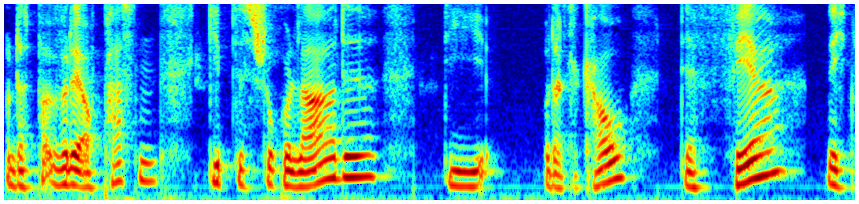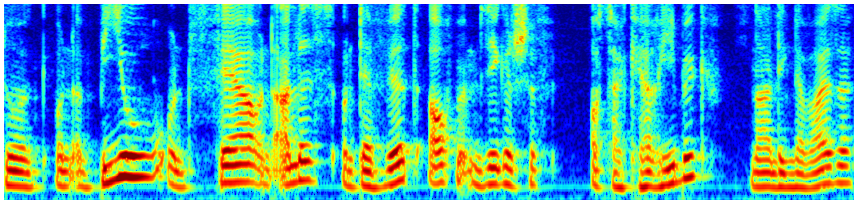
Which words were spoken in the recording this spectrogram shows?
und das würde ja auch passen, gibt es Schokolade, die, oder Kakao, der fair nicht nur und Bio und fair und alles. Und der wird auch mit dem Segelschiff aus der Karibik, naheliegenderweise,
